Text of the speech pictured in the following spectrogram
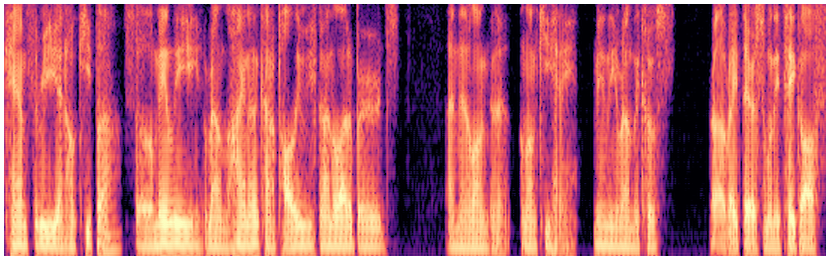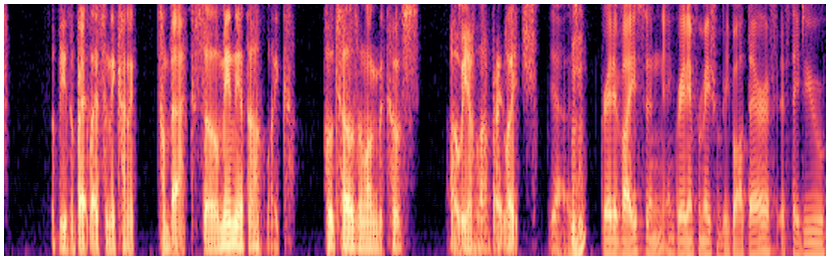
Cam 3 and Hookipa so mainly around Lahaina kind of Pali we've gotten a lot of birds and then along the along Kihei mainly around the coast uh, right there. So when they take off, it'll be the bright lights and they kind of come back. So mainly at the like hotels along the coast, uh, we have a lot of bright lights. Yeah, that's mm-hmm. great advice and, and great information for people out there if, if they do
